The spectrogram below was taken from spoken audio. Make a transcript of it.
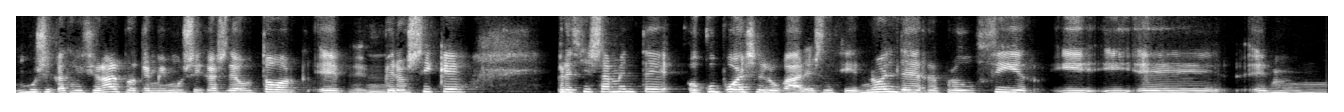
música tradicional porque mi música es de autor, eh, pero sí que precisamente ocupo ese lugar, es decir, no el de reproducir y, eh, em,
